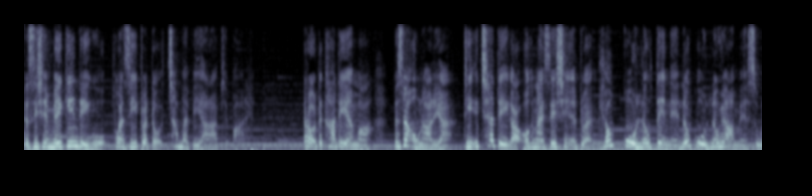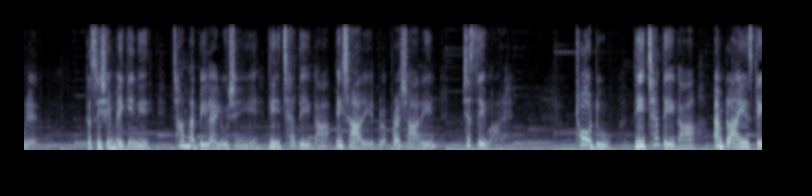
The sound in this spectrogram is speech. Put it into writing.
decision making တွေကိုဖွဲ့စည်းအတွက်တော့ချမှတ်ပေးရတာဖြစ်ပါတယ်အဲ့တော့တစ်ခါတည်းရမှာ business owner တွေကဒီအချက်တွေက organization အတွက်လုပ်ကိုလုပ်တဲ့တယ်လုပ်ကိုလုပ်ရမယ်ဆိုတဲ့ decision making တွေချမှတ်ပေးလိုက်လို့ရှိရင်ဒီအချက်တွေက HR တွေအတွက် pressure တွေဖြစ်စေပါတယ်ထို့အတူဒီအချက်တွေက employees တွေ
